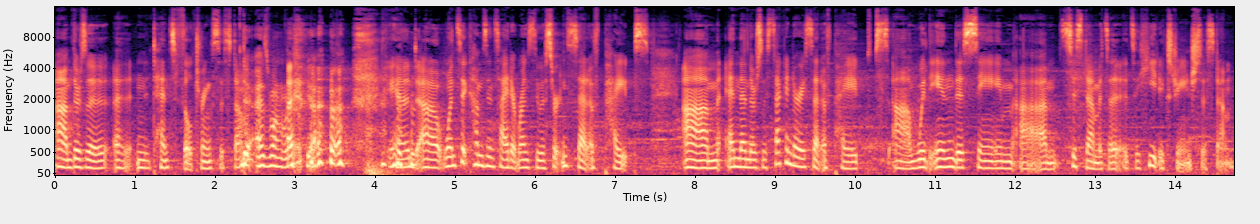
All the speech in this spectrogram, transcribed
Um, there's a, a, an intense filtering system Yeah, as one would. Yeah. and uh, once it comes inside, it runs through a certain set of pipes. Um, and then there's a secondary set of pipes um, within this same um, system. It's a, it's a heat exchange system.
